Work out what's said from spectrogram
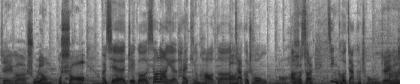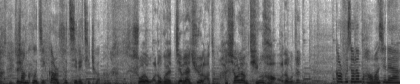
这个数量不少，而且这个销量也还挺好的。甲壳虫，哦，sorry，进口甲壳虫，这个上库级高尔夫系列汽车，说的我都快接不下去了，怎么还销量挺好的？我这高尔夫销量不好吗？系列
